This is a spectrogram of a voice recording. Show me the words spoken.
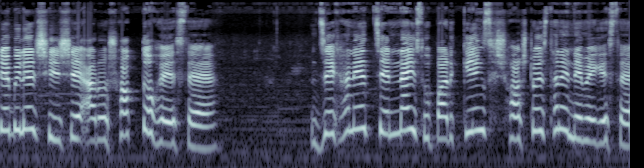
টেবিলের শীর্ষে আরও শক্ত হয়েছে, যেখানে চেন্নাই সুপার কিংস ষষ্ঠ স্থানে নেমে গেছে।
